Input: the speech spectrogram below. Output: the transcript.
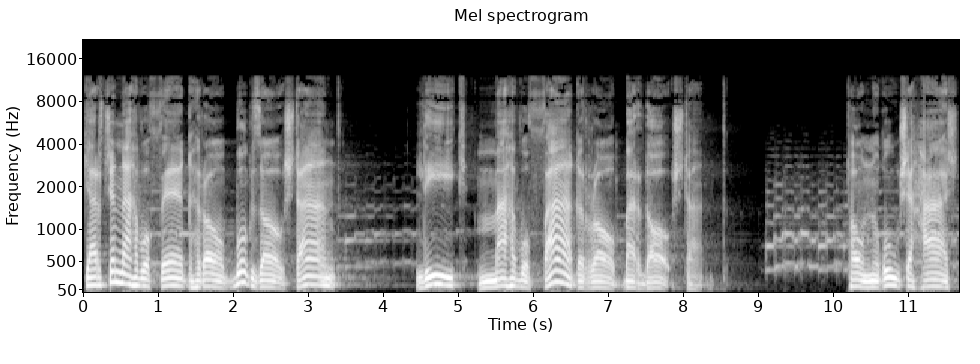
گرچه نحو و فقه را بگذاشتند لیک محو و فقر را برداشتند. تا نقوش هشت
